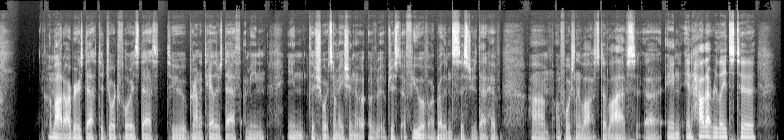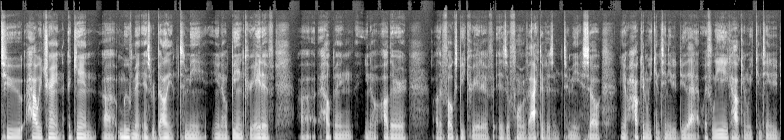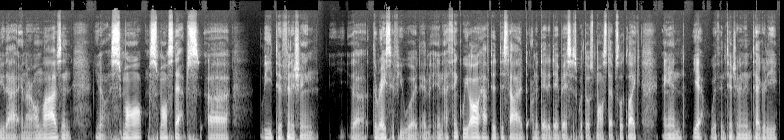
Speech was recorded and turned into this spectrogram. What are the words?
Ahmaud Arbery's death, to George Floyd's death, to Breonna Taylor's death. I mean, in the short summation of, of, just a few of our brothers and sisters that have um, unfortunately lost their lives, uh, and and how that relates to to how we train. Again, uh, movement is rebellion to me. You know, being creative, uh, helping you know other other folks be creative is a form of activism to me. So, you know, how can we continue to do that with league? How can we continue to do that in our own lives? And you know, small small steps uh, lead to finishing uh, the race, if you would. And and I think we all have to decide on a day to day basis what those small steps look like, and yeah, with intention and integrity,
